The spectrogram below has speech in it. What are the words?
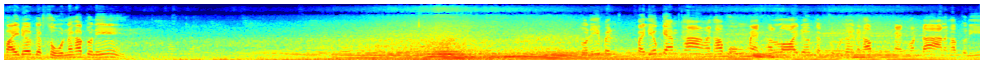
ไฟเดิมจากศูนย์นะครับตัวนี้ นี้เป็นไฟเลี้ยวแก้มข้างนะครับ ผมแม็กอลลอยเดิมจากศูนย์เลยนะครับแม็กฮอนด้านะครับ ตัวนี้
